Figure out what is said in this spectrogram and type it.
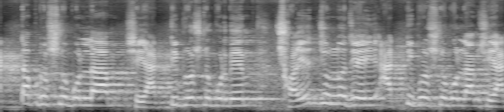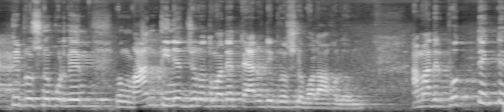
আটটা প্রশ্ন বললাম সেই আটটি প্রশ্ন পড়বে। ছয়ের জন্য যেই আটটি প্রশ্ন বললাম সেই আটটি প্রশ্ন পড়বে এবং মান তিনের জন্য তোমাদের তেরোটি প্রশ্ন বলা হলো। আমাদের প্রত্যেকটি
